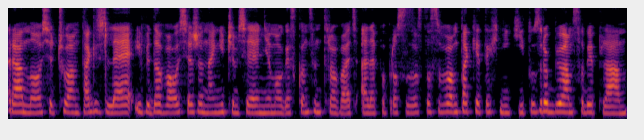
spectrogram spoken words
rano się czułam tak źle i wydawało się, że na niczym się nie mogę skoncentrować, ale po prostu zastosowałam takie techniki, tu zrobiłam sobie plan,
